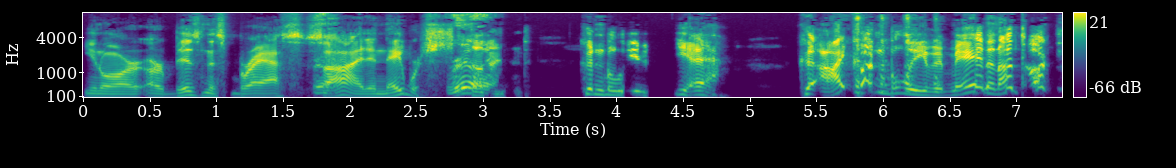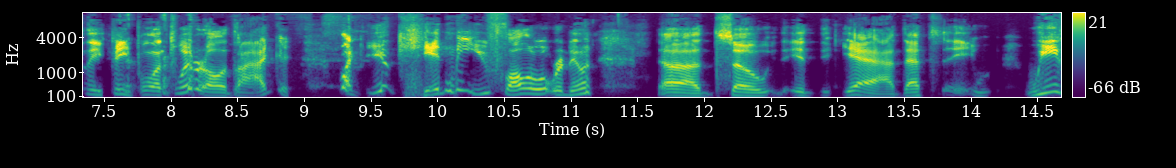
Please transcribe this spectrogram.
you know our, our business brass right. side, and they were stunned. Really? Couldn't believe it. Yeah, I couldn't believe it, man. And I talk to these people on Twitter all the time. I could, like, you kidding me? You follow what we're doing? Uh, so it, yeah, that's we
